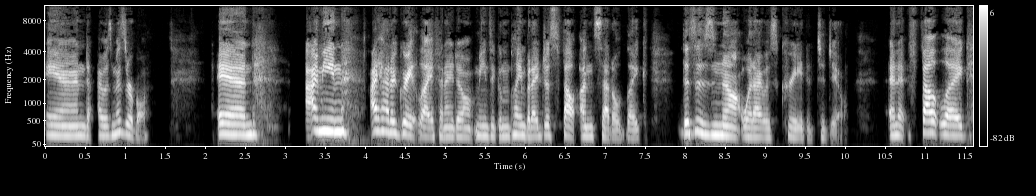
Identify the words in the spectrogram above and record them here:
and I was miserable. And I mean, I had a great life and I don't mean to complain, but I just felt unsettled. Like, this is not what I was created to do. And it felt like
